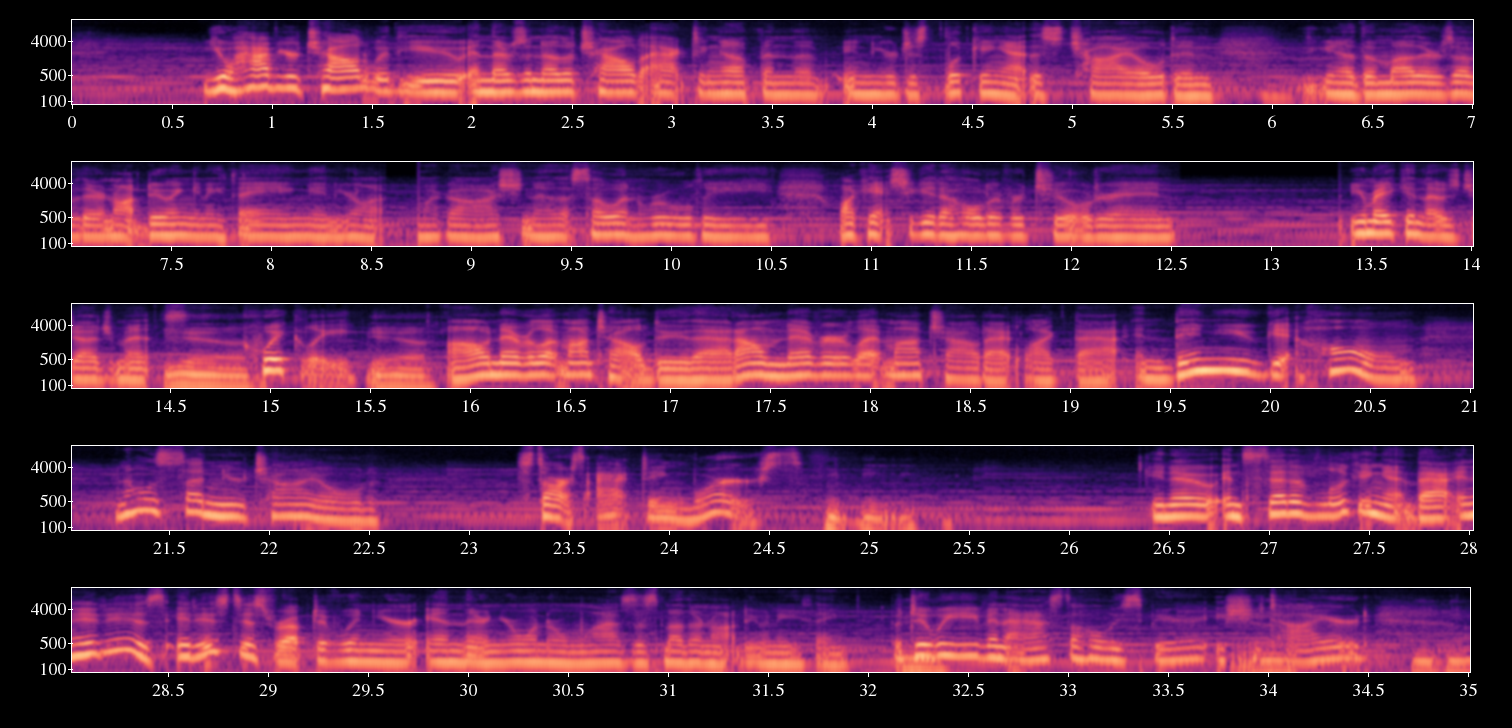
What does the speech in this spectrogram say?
You'll have your child with you and there's another child acting up and the and you're just looking at this child and you know the mother's over there not doing anything and you're like, "Oh my gosh, you know, that's so unruly. Why can't she get a hold of her children?" You're making those judgments Yeah. quickly. Yeah. I'll never let my child do that. I'll never let my child act like that. And then you get home, and all of a sudden your child starts acting worse. you know, instead of looking at that, and it is, it is disruptive when you're in there and you're wondering why is this mother not doing anything. But do we even ask the Holy Spirit? Is she tired?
